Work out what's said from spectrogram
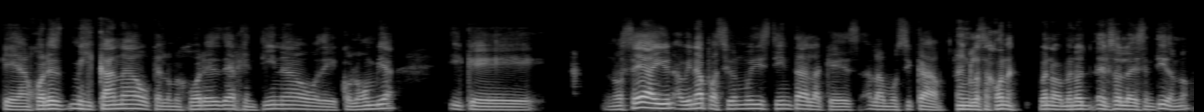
que a lo mejor es mexicana o que a lo mejor es de Argentina o de Colombia y que, no sé, hay, hay una pasión muy distinta a la que es a la música anglosajona. Bueno, al menos eso lo he sentido, ¿no?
